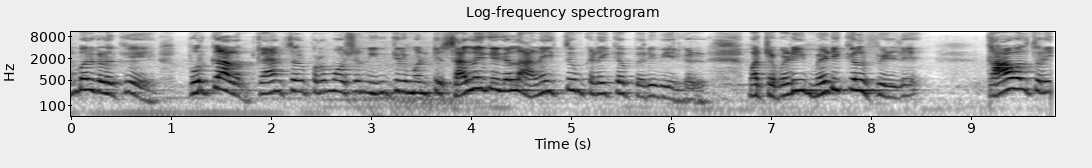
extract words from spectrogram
அன்பர்களுக்கு பொற்காலம் டிரான்ஸ்ஃபர் ப்ரமோஷன் இன்க்ரிமெண்ட்டு சலுகைகள் அனைத்தும் கிடைக்கப் பெறுவீர்கள். மற்றபடி மெடிக்கல் ஃபீல்டு காவல்துறை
